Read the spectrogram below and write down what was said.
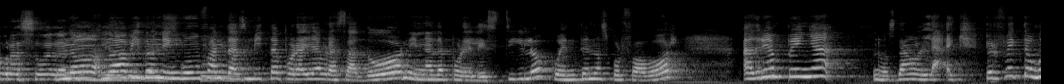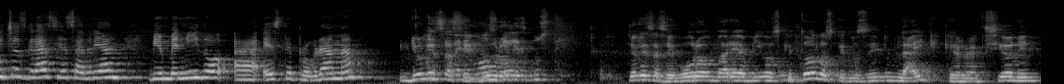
abrazó a la No, niña no ha habido ningún fantasmita por ahí abrazador ni nada por el estilo. Cuéntenos, por favor. Adrián Peña nos da un like. Perfecto, muchas gracias, Adrián. Bienvenido a este programa. Yo les Esperemos aseguro. que les guste. Yo les aseguro, Mare amigos, que todos los que nos den un like, que reaccionen,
